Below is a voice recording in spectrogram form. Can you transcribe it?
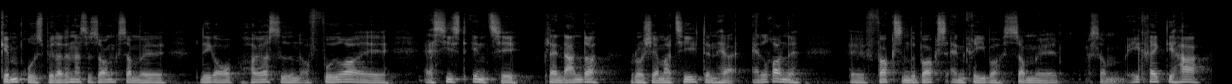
gennembrudsspiller den her sæson, som ligger over på højre siden og fodrer assist ind til blandt andre Roger Marti, den her aldrende Fox in the Box angriber, som, som ikke rigtig har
